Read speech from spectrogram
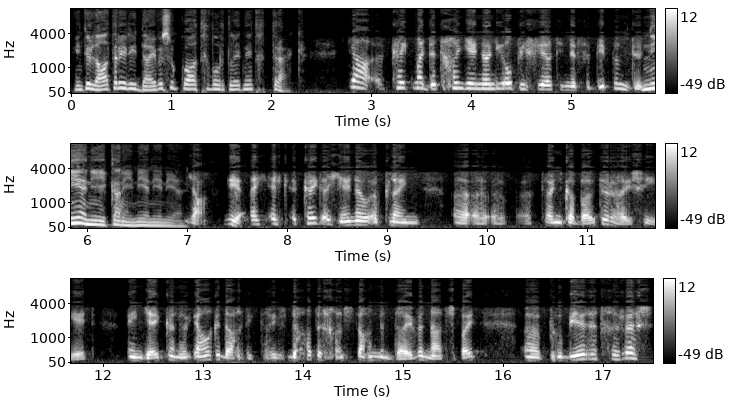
en toe later het die duwe so kwaad geword hulle het net getrek. Ja, kyk maar dit gaan jy nou nie op die 14de verdieping doen. Nee, nee, jy kan nie. Nee, nee, nee. Ja, nee, ek ek, ek kyk as jy nou 'n klein 'n uh, 'n uh, uh, klein kabouterhuisie het en jy kan nou elke dag die tuin daar te gaan staan en duwe nat spuit, uh, probeer dit gerus.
